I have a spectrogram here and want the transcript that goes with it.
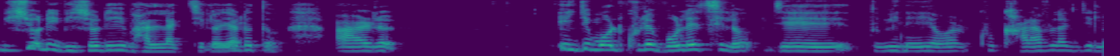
ভীষণই ভীষণই ভালো লাগছিল, জানো তো? আর এই যে মন খুলে বলেছিল যে, তুমি নেই, আমার খুব খারাপ লাগছিল।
